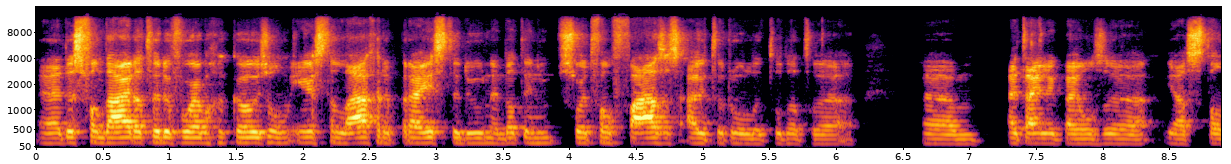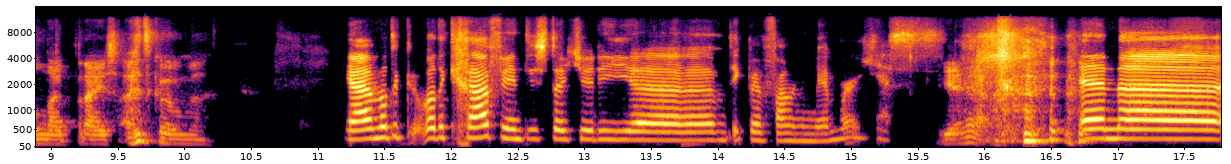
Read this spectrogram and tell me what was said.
Uh, dus vandaar dat we ervoor hebben gekozen om eerst een lagere prijs te doen en dat in een soort van fases uit te rollen totdat we um, uiteindelijk bij onze ja, standaardprijs uitkomen. Ja, en wat ik, wat ik gaaf vind is dat jullie, uh, want ik ben founding member, yes. Yeah. en uh,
